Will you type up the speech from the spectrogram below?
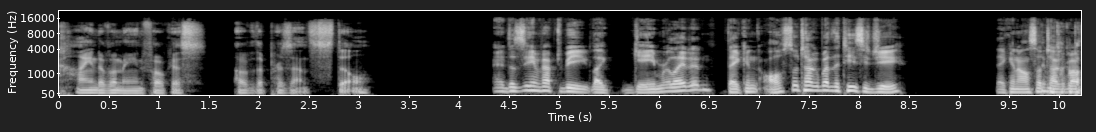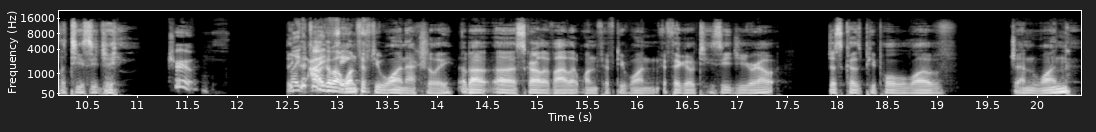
kind of a main focus of the presents still. And it doesn't even have to be like game related. They can also talk about the TCG. They can also They talk, will about, the TCG. True. They Like, could talk I about think- 151 actually, about uh, Scarlet Violet 151 if they go TCG route, just because people love Gen 1.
